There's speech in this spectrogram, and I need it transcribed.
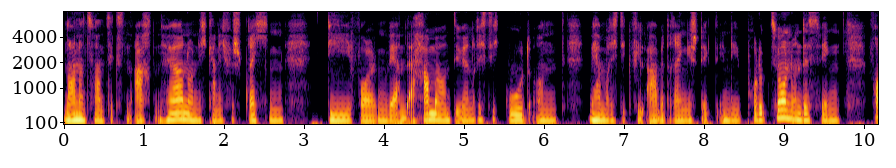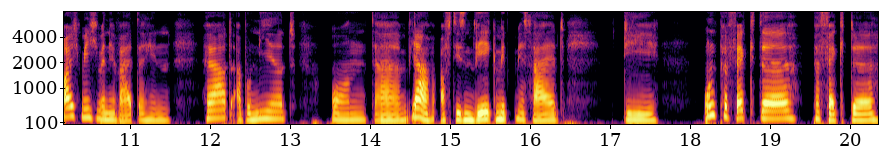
29.08. hören. Und ich kann euch versprechen, die Folgen werden der Hammer und die werden richtig gut und wir haben richtig viel Arbeit reingesteckt in die Produktion und deswegen freue ich mich, wenn ihr weiterhin hört, abonniert und äh, ja, auf diesem Weg mit mir seid, die unperfekte, perfekte,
